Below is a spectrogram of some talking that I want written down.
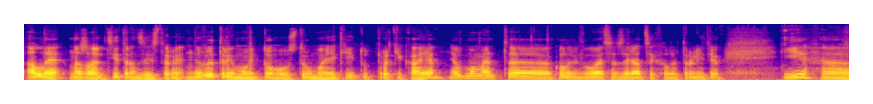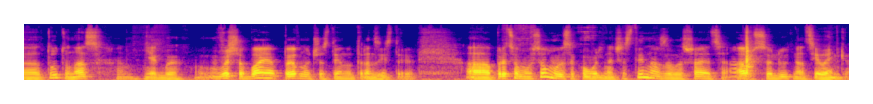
Але, на жаль, ці транзистори не витримують того струму, який тут протікає в момент, е, коли відбувається заряд цих електролітів. І е, тут у нас якби вишибає певну частину транзисторів. А при цьому всьому високовольтна частина залишається абсолютно ціленька.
